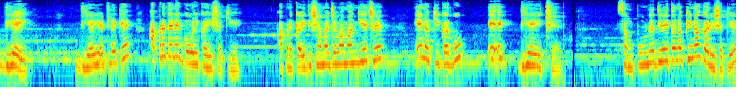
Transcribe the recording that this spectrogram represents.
ધ્યેય. ધ્યેય એટલે કે આપણે તેને ગોલ કહી શકીએ. આપણે કઈ દિશામાં જવા માંગીએ છીએ એ નક્કી કરવું એ એક ધ્યેય છે. સંપૂર્ણ ધ્યેય તો નક્કી ન કરી શકીએ,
